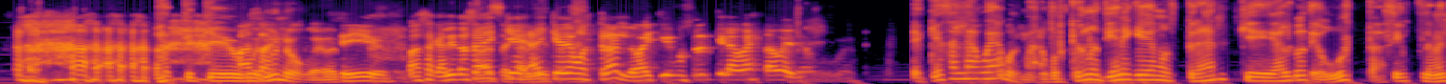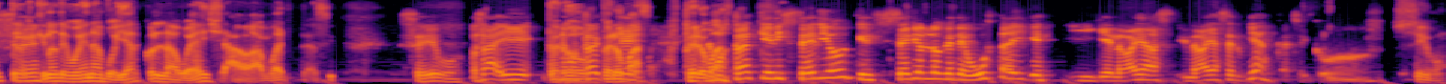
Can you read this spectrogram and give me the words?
Antes que por Pasa- uno, weón. sí, pasa caleta. O sea, Pasa hay, que, hay que demostrarlo, hay que demostrar que la weá está buena. weón. Es que esa es la weá, por hermano, porque uno tiene que demostrar que algo te gusta, simplemente Sí. porque no te pueden apoyar con la weá y ya va muerte así. Sí, po. o sea, y Pero, demostrar pero que, pasa, pero pasa. demostrar que eres serio, que eres serio en lo que te gusta y que, y que lo vayas y lo vayas a hacer bien, ¿cachai? Como... Sí, po.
